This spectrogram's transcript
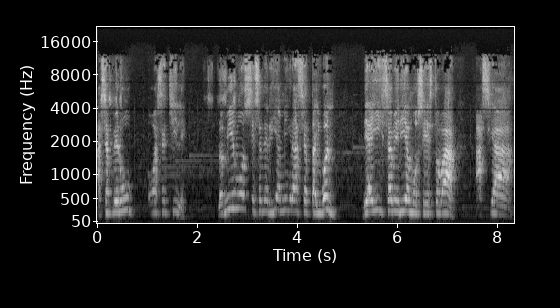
hacia Perú o hacia Chile. Lo mismo si esa energía migra hacia Taiwán. De ahí saberíamos si esto va hacia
